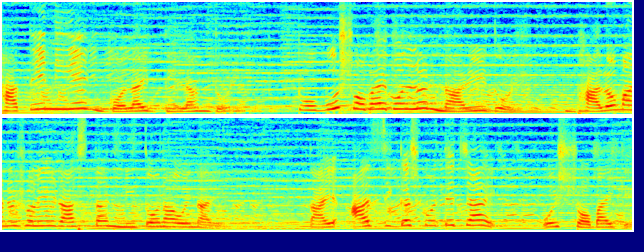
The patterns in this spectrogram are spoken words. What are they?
হাতে নিয়ে গলায় দিলাম দড়ি। তবু সবাই বলল, নারীর দোষ। ভালো মানুষ হলে রাস্তা নিত না ওই নারী। তাই আজ জিজ্ঞাসা করতে চাই ওই সবাইকে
